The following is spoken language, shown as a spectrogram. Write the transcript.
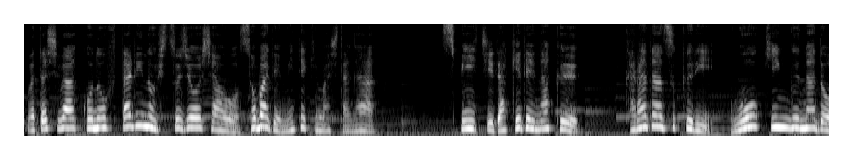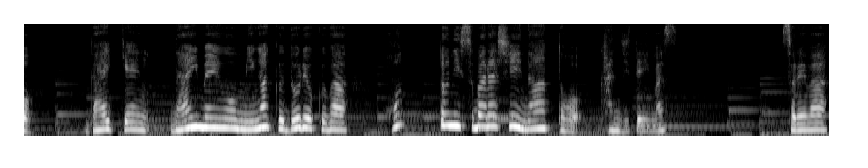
私はこの2人の出場者をそばで見てきましたがスピーチだけでなく体づくりウォーキングなど外見内面を磨く努力は本当に素晴らしいなと感じています。それは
